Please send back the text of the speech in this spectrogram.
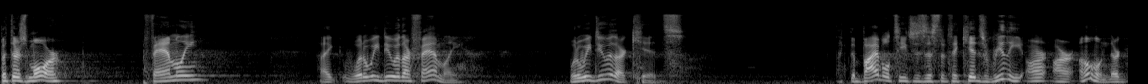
But there's more family like, what do we do with our family? What do we do with our kids? Like, the Bible teaches us that the kids really aren't our own, they're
